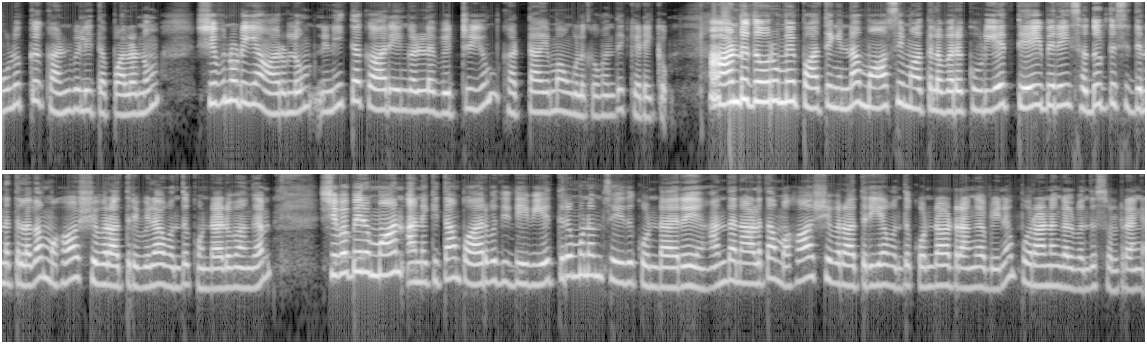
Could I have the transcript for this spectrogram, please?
முழுக்க கண் விழித்த பலனும் சிவனுடைய அருளும் நினைத்த காரியங்களில் வெற்றியும் கட்டாயமாக உங்களுக்கு வந்து கிடைக்கும். ஆண்டுதோறுமே பார்த்தீங்கன்னா மாசி மாதத்தில் வரக்கூடிய தேய்பிரை சதுர்தசி தினத்தில் தான் மகா சிவராத்திரி விழா வந்து கொண்டாடுவாங்க. சிவபெருமான் அன்னைக்கு தான் பார்வதி தேவியை திருமணம் செய்து கொண்டாரு. அந்த நாளை தான் மகா சிவராத்திரியாக வந்து கொண்டாடுறாங்க அப்படின்னு புராணங்கள் வந்து சொல்கிறாங்க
